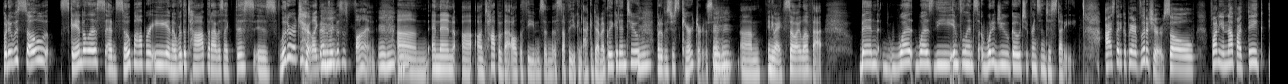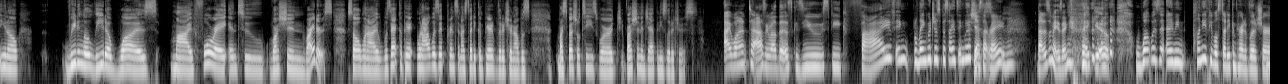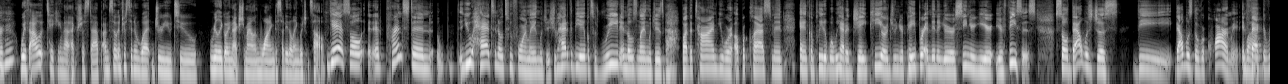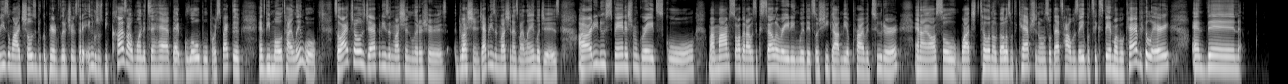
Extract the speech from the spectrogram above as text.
But it was so scandalous and soap opera y and over the top that I was like, this is literature. Like, I was like, mm-hmm. this is fun. Mm-hmm, mm-hmm, um, and then uh, on top of that, all the themes and the stuff that you can academically get into, mm-hmm. but it was just characters. And mm-hmm. um, anyway, so I love that. Then, what was the influence? What did you go to Princeton to study? I studied comparative literature. So, funny enough, I think, you know, reading Lolita was my foray into Russian writers. So when I was at compare when I was at Princeton, I studied comparative literature, and I was my specialties were Russian and Japanese literatures. I want to ask about this because you speak five languages besides English. Yes. Is that right? Mm-hmm. That is amazing. Thank you. what was it? I mean, plenty of people study comparative literature mm-hmm. without taking that extra step. I'm so interested in what drew you to really going the extra mile and wanting to study the language itself? Yeah, so at Princeton, you had to know two foreign languages. You had to be able to read in those languages wow. by the time you were an upperclassman and completed what we had a JP or a junior paper, and then in your senior year, your thesis. So that was just the that was the requirement. In wow. fact, the reason why I chose to do comparative literature instead of English was because I wanted to have that global perspective and to be multilingual. So I chose Japanese and Russian literatures, Russian, Japanese and Russian as my languages. I already knew Spanish from grade school. My mom saw that I was accelerating with it, so she got me a private tutor. And I also watched telenovelas with the caption on, so that's how I was able to expand my vocabulary. And then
